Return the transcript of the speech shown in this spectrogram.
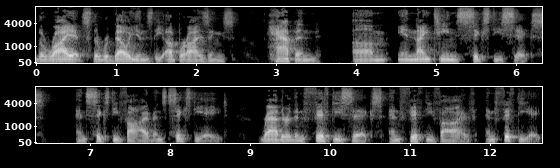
the riots, the rebellions, the uprisings happened um, in 1966 and 65 and 68 rather than 56 and 55 and 58.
